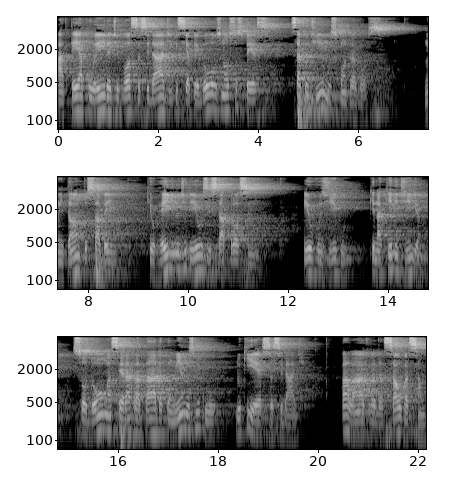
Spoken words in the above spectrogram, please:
Até a poeira de vossa cidade que se apegou aos nossos pés, sacudimos contra vós. No entanto, sabei que o reino de Deus está próximo. Eu vos digo que naquele dia Sodoma será tratada com menos rigor do que essa cidade. Palavra da salvação.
